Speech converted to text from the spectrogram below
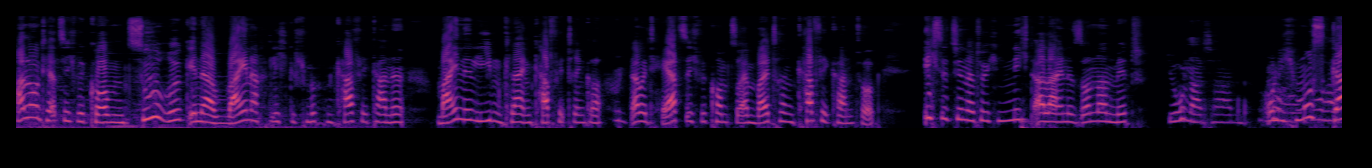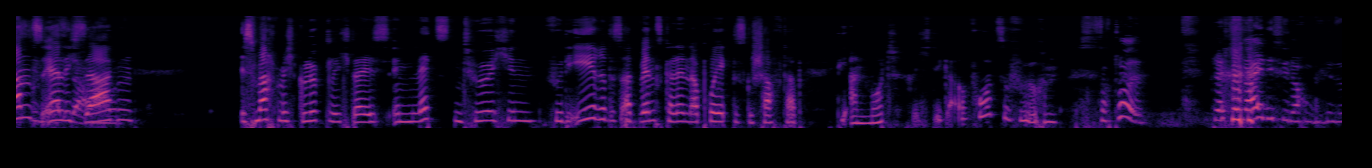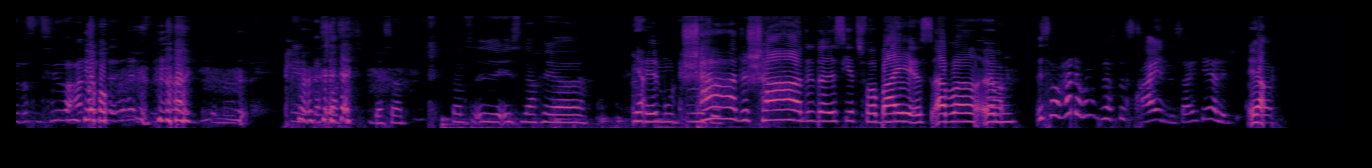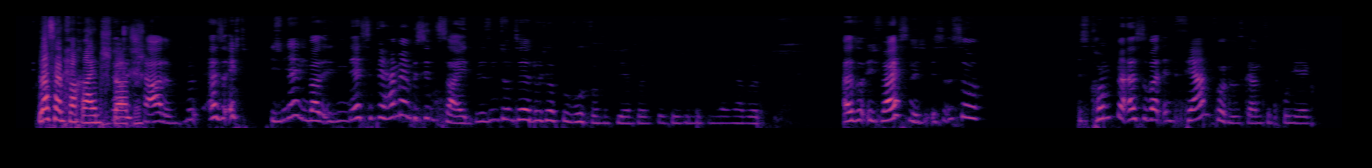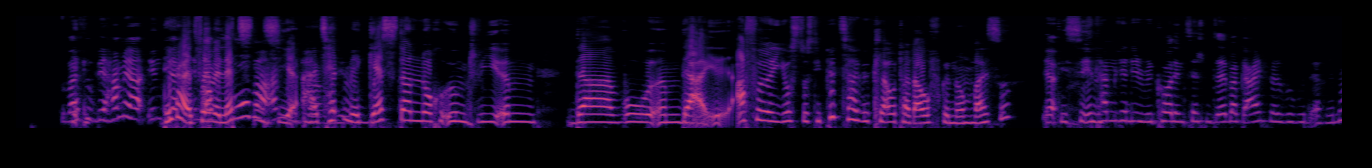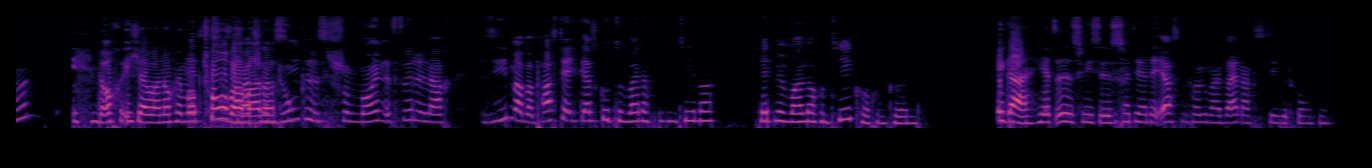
Hallo und herzlich willkommen zurück in der weihnachtlich geschmückten Kaffeekanne, meine lieben kleinen Kaffeetrinker. Und damit herzlich willkommen zu einem weiteren Kaffeekantalk. Ich sitze hier natürlich nicht alleine, sondern mit Jonathan. und ich Oh, muss ganz ehrlich sagen, es macht mich glücklich, da ich es im letzten Türchen für die Ehre des Adventskalenderprojektes geschafft habe, die Anmod richtig vorzuführen. Das ist doch toll. Vielleicht schneide ich sie noch ein bisschen so, dass es andere No. Stellen Nee, das war's besser. Sonst äh, ist nachher Ja, Helmut böse. Schade, schade, dass es jetzt vorbei ist, aber Ja. ähm, Ist auch, hat auch irgendwie was Befreiendes, sag ich ehrlich. Ja. Aber lass einfach reinstarten. schade. Also echt, ich nenne, weil jetzt, wir haben ja ein bisschen Zeit. Wir sind uns ja durchaus bewusst, dass es 24 natürlich ein bisschen länger wird. Also ich weiß nicht, es ist so, es kommt mir alles so weit entfernt vor, das ganze Projekt. Weißt du, wir haben ja irgendwie Digga, als im wären wir letztens hier, als hätten wir gestern noch irgendwie ähm, da, wo ähm, der Affe Justus die Pizza geklaut hat, aufgenommen, weißt du? Ja, die ich Szene. kann mich an die Recording-Session selber gar nicht mehr so gut erinnern. Doch, ich aber noch im Jetzt ist Oktober es grad war schon das. dunkel, es ist schon neun, Viertel nach sieben, aber passt ja echt ganz gut zum weihnachtlichen Thema. Ich hätte mir mal noch einen Tee kochen können. Egal, jetzt ist es, wie es Ich ist. hatte ja in der ersten Folge meinen Weihnachtstee getrunken.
